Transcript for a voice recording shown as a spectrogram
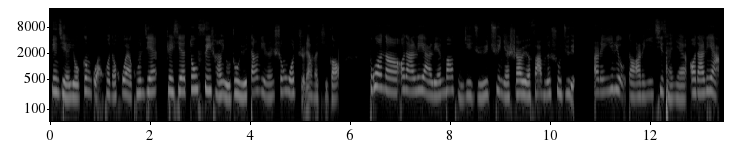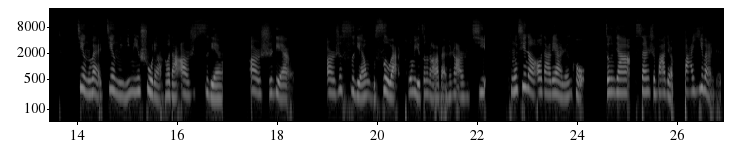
并且有更广阔的户外空间，这些都非常有助于当地人生活质量的提高。不过呢，澳大利亚联邦统计局去年十二月发布的数据，二零一六到二零一七财年，澳大利亚。境外净移民数量多达二十四点二十点二十四点五四万，同比增长了百分之二十七。同期呢，澳大利亚人口增加三十八点八一万人，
